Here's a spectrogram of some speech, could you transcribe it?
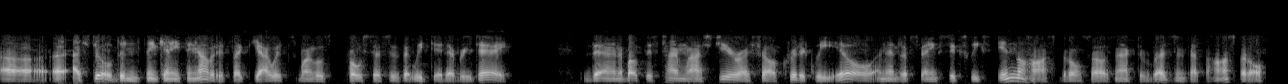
uh, I, still didn't think anything of it. It's like, yeah, it's one of those processes that we did every day. Then about this time last year, I fell critically ill and ended up spending six weeks in the hospital. So I was an active resident at the hospital,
